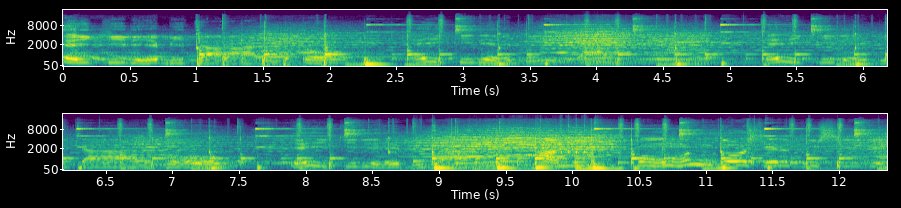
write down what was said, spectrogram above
এই কি রে বিচার তো? এই কি রে বিচার? এই কি রে বিচার বউ এই কি রে বিচার? আমি কোন দোষের দোষী রে?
